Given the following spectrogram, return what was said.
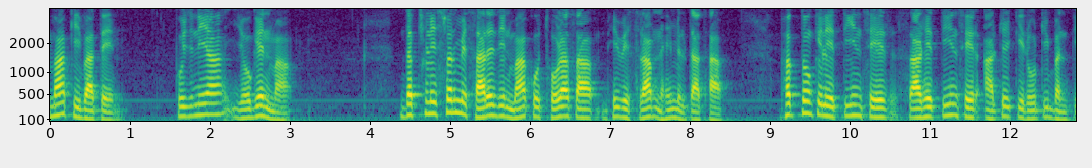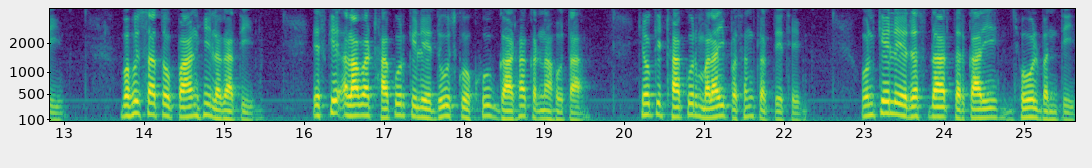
माँ की बातें। पूजनिया योगेन माँ। दक्षिणेश्वर में सारे दिन माँ को थोड़ा सा भी विश्राम नहीं मिलता था। भक्तों के लिए तीन शेर, साढ़े तीन शेर आटे की रोटी बनती। बहुत सा तो पान ही लगाती। इसके अलावा ठाकुर के लिए दूध को खूब गाढ़ा करना होता, क्योंकि ठाकुर मलाई पसंद करते थे। उनके लिए रसदार तरकारी, झोल बनती।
